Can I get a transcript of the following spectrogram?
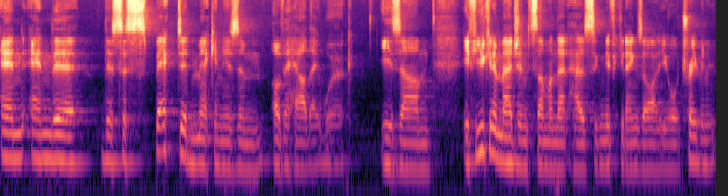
and and the the suspected mechanism of how they work is um, if you can imagine someone that has significant anxiety or treatment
